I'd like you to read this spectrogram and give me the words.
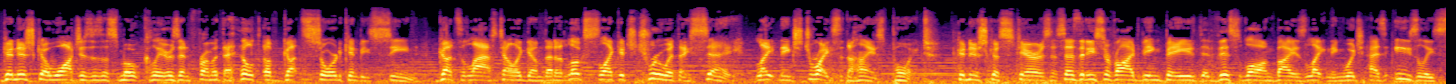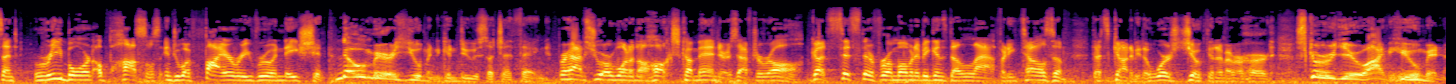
Ganishka watches as the smoke clears, and from it, the hilt of Guts' sword can be seen. Guts laughs, telling him that it looks like it's true what they say. Lightning strikes at the highest point. Ganishka stares and says that he survived being bathed this long by his lightning, which has easily sent reborn apostles into a fiery ruination. No mere human can do such a thing. Perhaps you are one of the Hawk's commanders after all. Guts sits there for a moment and begins to laugh, and he tells him, That's gotta be the worst joke that I've ever heard. Screw you, I'm human.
